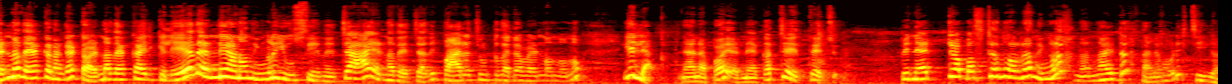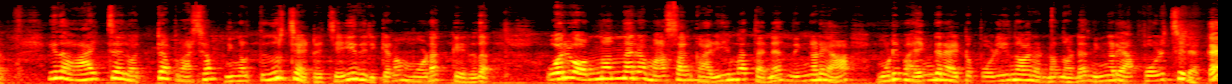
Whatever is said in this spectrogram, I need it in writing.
എണ്ണ തേക്കണം കേട്ടോ. എണ്ണ തേക്കായിരിക്കില്ല ഏത് എണ്ണയാണോ നിങ്ങൾ യൂസ് ചെയ്യുന്നത് വെച്ചാൽ ആ എണ്ണ തേച്ചാൽ മതി. പാരച്ചൂട്ട് തന്നെ വേണമെന്നൊന്നും ഇല്ല. ഞാനപ്പോൾ എണ്ണയൊക്കെ തേച്ചു. പിന്നെ ഏറ്റവും ബെസ്റ്റ് എന്ന് പറഞ്ഞാൽ നിങ്ങൾ നന്നായിട്ട് തലമുടി ചെയ്യണം ഇത് ആഴ്ചയിൽ ഒറ്റ പ്രാവശ്യം നിങ്ങൾ തീർച്ചയായിട്ടും ചെയ്തിരിക്കണം. മുടക്കരുത്. ഒരു ഒന്നൊന്നര മാസം കഴിയുമ്പോൾ തന്നെ നിങ്ങളുടെ ആ മുടി ഭയങ്കരമായിട്ട് പൊഴിയുന്നവരുണ്ടെന്നുണ്ടെങ്കിൽ നിങ്ങളുടെ ആ പൊഴിച്ചിലൊക്കെ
